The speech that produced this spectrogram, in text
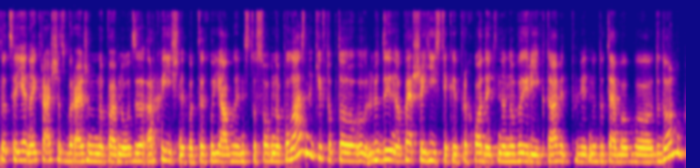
То це є найкраще збережено, напевно, от з архаїчних от тих уявлень стосовно полазників. Тобто людина, перший гість, який приходить на новий рік, та відповідно до тебе в додому.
